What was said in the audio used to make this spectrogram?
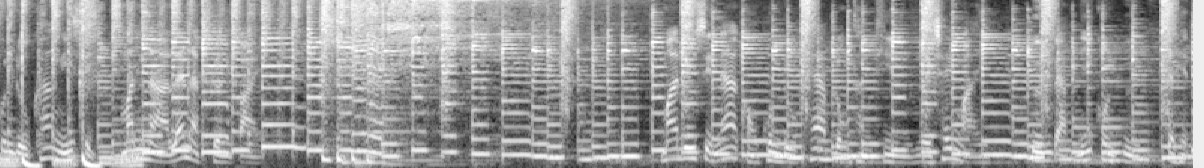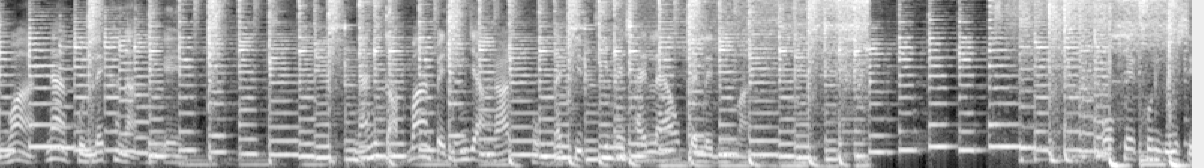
คุณดูข้างนี้สิ มันหนาและหนักเกินไป มาดูสีหน้าของคุณดูแคบลงทันทีเลยใช่ไหม คือแบบนี้คนอื่นจะเห็นว่าหน้าคุณเล็กขนาดนี้เอง นั้นกลับบ้านไปทิ้งอย่างรัดผมและคลิปที่ไม่ใช้แล้วเป็นเลยดีไหมโอเคคุณดูสิ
